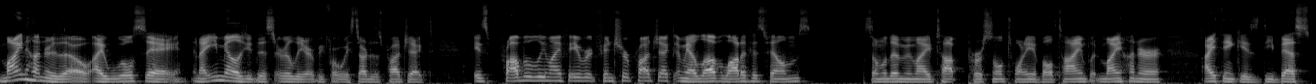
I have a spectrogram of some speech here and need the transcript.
Mindhunter, though, I will say, and I emailed you this earlier before we started this project, is probably my favorite Fincher project. I mean, I love a lot of his films, some of them in my top personal 20 of all time, but Mindhunter, I think, is the best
